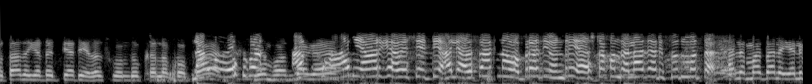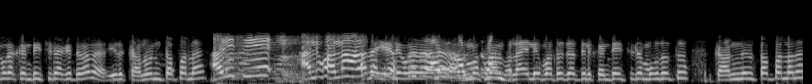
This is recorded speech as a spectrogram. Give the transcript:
ಉತ್ತಾದ ಗೆಟ್ಟತಿ ಅಟ್ ಎಳಸ್ಕೊಂಡು ಕಲ್ಲಕ್ಕೊಪ್ಪ. ನಾವು ಎಸ್ಕೊ- ನಿಮ್ ಹೊಲ್ದಾಗ ಅದು ಯಾವ್ರಿಗೆ ಅವಶ್ಯ ಐತಿ? ಅಲ್ಲಿ ಅಳ್ಸಾಕ್ ನಾವ್ ಒಬ್ರ ಅದೀವನ್ರಿ ಅಷ್ಟಕ್ಕೊಂದ್ ಹೊಲ ಅದಾವ್ರಿ ಸುತ್ತಮುತ್ತ. ಅಲ್ಲ ಮತ್ತೆ ಅಲ್ಲ ಎಲ್ಲಿ ಬೇಕಾ ಕಂಟಿ ಆಗೈತಿ ಇದು ಕಾನೂನು ತಪ್ಪಲ್ಲ? ಅಳಿಸಿ ಅಲ್ಲಿ ಹೊಲ ಅಲ್ಲ ಎಲ್ಲಿ ಹೋಗದ ಆಲ್ಮೋಸ್ಟ್ ನಾನು ಹೊಲ ಎಲ್ಲಿ ಬರ್ತೈತೆ ಕಂಟಿ ಹಚ್ಚಿದ್ರೆ ಮುಗ್ದತ್ತು ಕಾನೂನು ತಪ್ಪಲ್ಲ ಅದ?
